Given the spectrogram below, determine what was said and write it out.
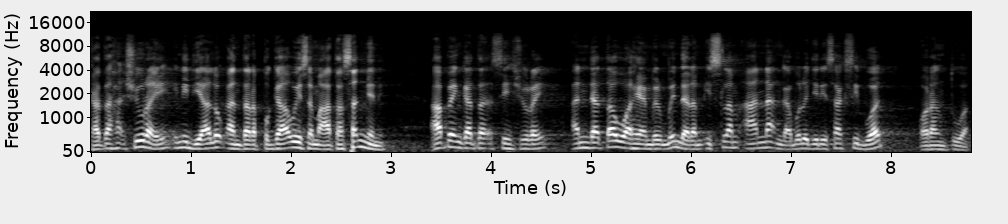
Kata Syurai, ini dialog antara pegawai sama atasannya nih. Apa yang kata si Syurai? Anda tahu wahai Amir Mu'minin dalam Islam anak nggak boleh jadi saksi buat orang tua.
